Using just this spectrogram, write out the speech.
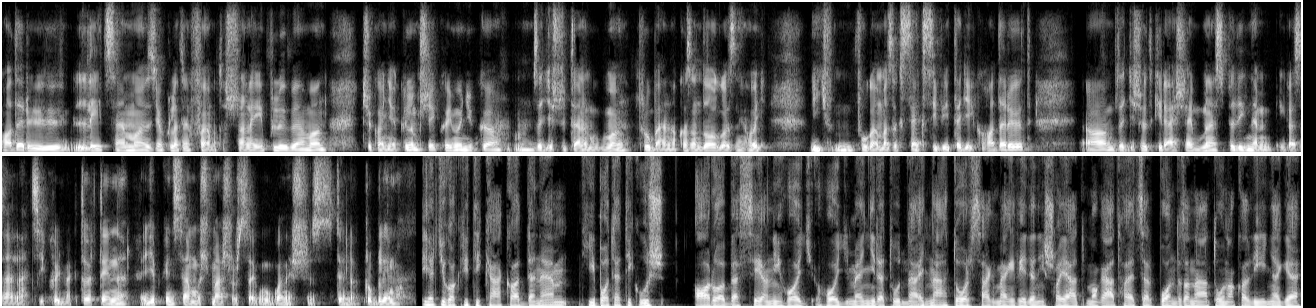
haderő létszáma az gyakorlatilag folyamatosan leépülőben van, csak annyi a különbség, hogy mondjuk az Egyesült Államokban próbálnak azon dolgozni, hogy így fogalmazok, szexivé tegyék a haderőt, az Egyesült Királyságban ez pedig nem igazán látszik, hogy megtörténne. Egyébként számos más országokban, és ez tényleg probléma. Értjük a kritikákat, de nem hipotetikus arról beszélni, hogy, hogy mennyire tudná egy NATO ország megvédeni saját magát, ha egyszer pont ez a NATO-nak a lényege,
